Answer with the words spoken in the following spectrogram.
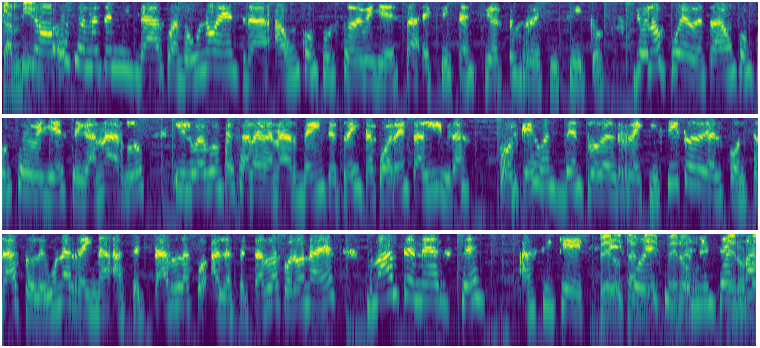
también. No, eso no es denigrar. Cuando uno entra a un concurso de belleza existen ciertos requisitos yo no puedo entrar a un concurso de belleza y ganarlo y luego empezar a ganar 20, 30, 40 libras porque es dentro del requisito del contrato de una reina aceptar la, al aceptar la corona es mantenerse Así que pero también pero, pero no,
